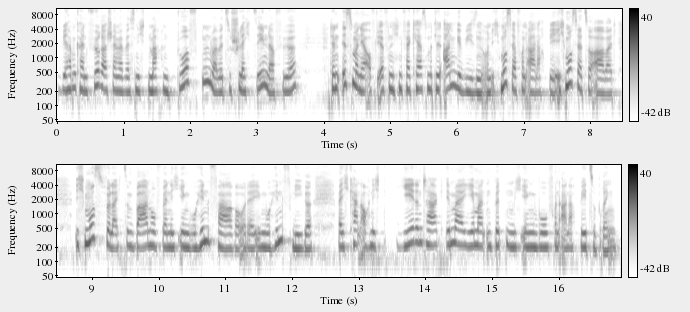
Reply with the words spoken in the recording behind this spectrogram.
wir haben keinen Führerschein, weil wir es nicht machen durften, weil wir zu schlecht sehen dafür dann ist man ja auf die öffentlichen Verkehrsmittel angewiesen und ich muss ja von A nach B, ich muss ja zur Arbeit, ich muss vielleicht zum Bahnhof, wenn ich irgendwo hinfahre oder irgendwo hinfliege, weil ich kann auch nicht jeden Tag immer jemanden bitten, mich irgendwo von A nach B zu bringen.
